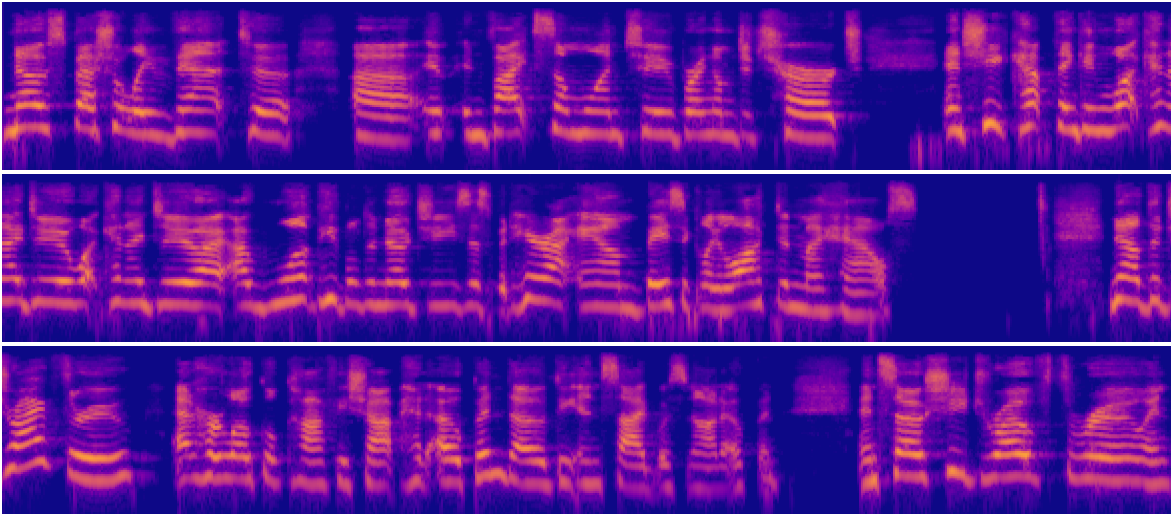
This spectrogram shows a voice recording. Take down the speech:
no special event to uh, invite someone to bring them to church. And she kept thinking, what can I do? What can I do? I, I want people to know Jesus, but here I am basically locked in my house. Now the drive through at her local coffee shop had opened, though the inside was not open. And so she drove through and,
